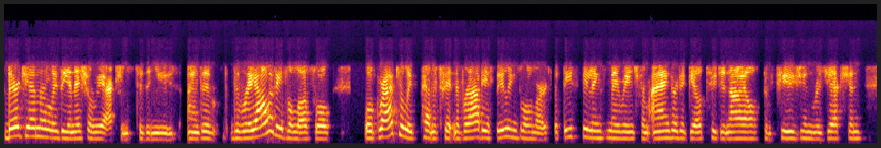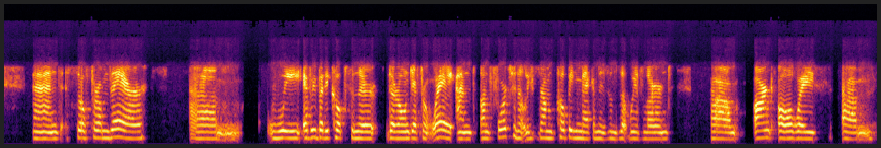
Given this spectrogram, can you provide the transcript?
they're generally the initial reactions to the news, and the, the reality of the loss will will gradually penetrate, and a variety of feelings will emerge. But these feelings may range from anger to guilt to denial, confusion, rejection, and so from there, um, we everybody copes in their their own different way, and unfortunately, some coping mechanisms that we've learned um, aren't always um,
